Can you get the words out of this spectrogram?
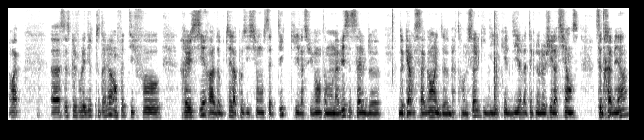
Ouais. Euh, c'est ce que je voulais dire tout à l'heure. En fait, il faut réussir à adopter la position sceptique, qui est la suivante à mon avis, c'est celle de, de Carl Sagan et de Bertrand Russell, qui dit, qui est de dire la technologie, la science, c'est très bien,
